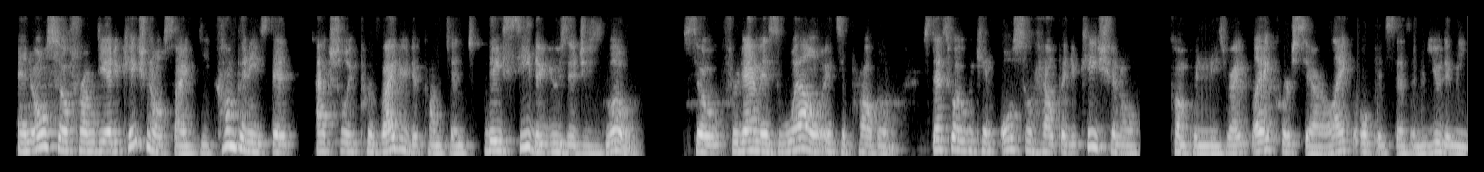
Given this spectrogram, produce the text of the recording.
and also from the educational side the companies that actually provide you the content they see the usage is low so for them as well it's a problem so that's why we can also help educational companies, right? Like Coursera, like OpenSesame, Udemy,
